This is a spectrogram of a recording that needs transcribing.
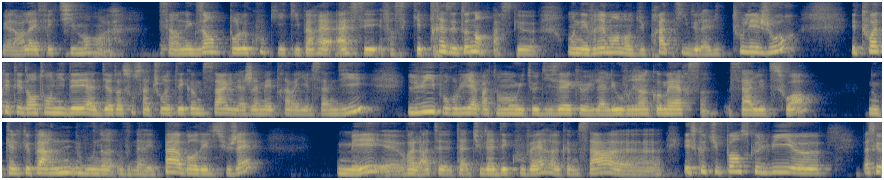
Mais alors là, effectivement, euh, c'est un exemple pour le coup qui, paraît assez, enfin, qui est très étonnant parce que on est vraiment dans du pratique de la vie de tous les jours. Et toi, tu étais dans ton idée à te dire, de toute façon, ça a toujours été comme ça, il n'a jamais travaillé le samedi. Lui, pour lui, à partir du moment où il te disait qu'il allait ouvrir un commerce, ça allait de soi. Donc, quelque part, vous n'avez pas abordé le sujet. Mais euh, voilà, tu l'as découvert euh, comme ça. Est-ce que tu penses que lui, parce que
